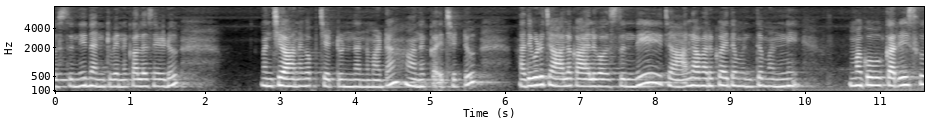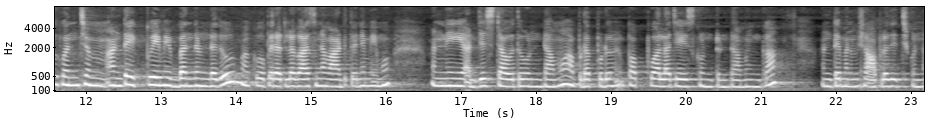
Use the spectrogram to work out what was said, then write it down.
వస్తుంది దానికి వెనకాల సైడు మంచి ఆనగప్ప చెట్టు ఉందన్నమాట. ఆనక్కాయ చెట్టు. అది కూడా చాలా కాయలుగా వస్తుంది. చాలా వరకు అయితే మొత్తం అన్ని మాకు కర్రీస్కు కొంచెం అంటే ఎక్కువ ఏమి ఇబ్బంది ఉండదు. మాకు పెరట్లో కాసిన వాటితోనే మేము అన్నీ అడ్జస్ట్ అవుతూ ఉంటాము. అప్పుడప్పుడు పప్పు అలా చేసుకుంటుంటాము ఇంకా. అంటే మనం షాప్లో తెచ్చుకున్న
